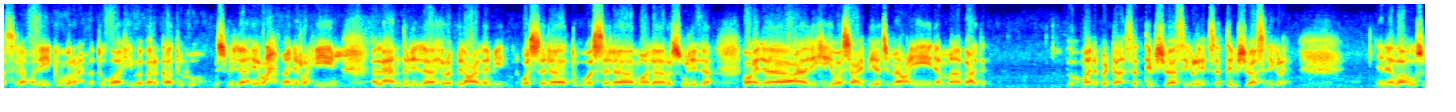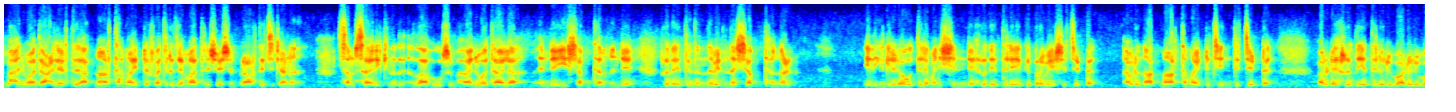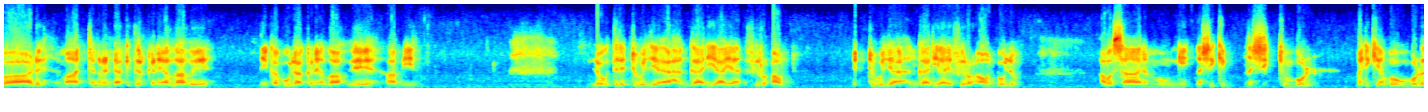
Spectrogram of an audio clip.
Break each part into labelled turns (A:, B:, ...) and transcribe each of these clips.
A: السلام عليكم ورحمة الله وبركاته بسم الله الرحمن الرحيم الحمد لله رب العالمين والصلاة والسلام على رسول الله وعلى آله وصحبه أجمعين أما بعد ബഹുമാനപ്പെട്ട സത്യവിശ്വാസികളെ സത്യവിശ്വാസിനികളെ ഞാൻ അള്ളാഹു സുബാനുവാദ അലടുത്ത് ആത്മാർത്ഥമായിട്ട് ഫജ്ർ ജമാഅത്തിന് ശേഷം പ്രാർത്ഥിച്ചിട്ടാണ് സംസാരിക്കുന്നത്. അള്ളാഹു സുബാനുവതാല എന്റെ ഈ ശബ്ദം എന്റെ ഹൃദയത്തിൽ നിന്ന് വരുന്ന ശബ്ദങ്ങൾ ഏതെങ്കിലും ലോകത്തിലെ മനുഷ്യന്റെ ഹൃദയത്തിലേക്ക് പ്രവേശിച്ചിട്ട് അവരൊന്ന് ആത്മാർത്ഥമായിട്ട് ചിന്തിച്ചിട്ട് അവരുടെ ഹൃദയത്തിൽ ഒരുപാട് ഒരുപാട് മാറ്റങ്ങൾ ഉണ്ടാക്കി തീർക്കണേ അള്ളാഹുവേ നീ കബൂലാക്കണേ അള്ളാഹുവേ ആമീൻ. ലോകത്തിലെ ഏറ്റവും വലിയ അഹങ്കാരിയായ ഫിർഔൻ ഏറ്റവും വലിയ അഹങ്കാരിയായ ഫിറോൻ പോലും അവസാനം മുങ്ങി നശിക്കും നശിക്കുമ്പോൾ മരിക്കാൻ പോകുമ്പോൾ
